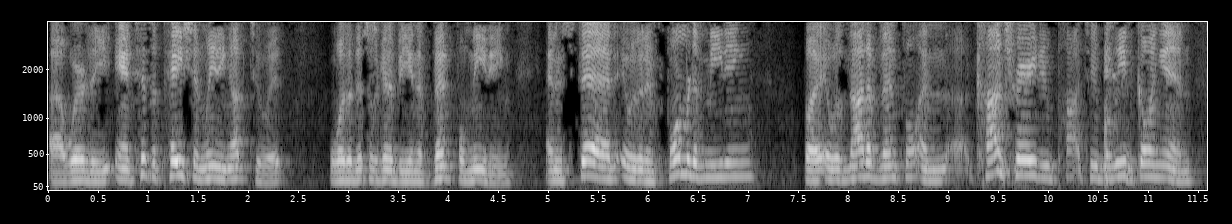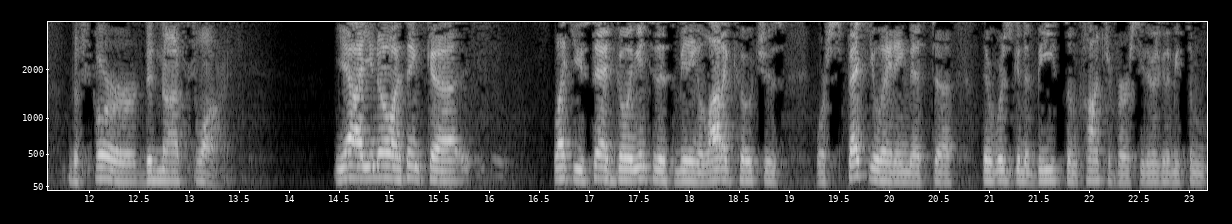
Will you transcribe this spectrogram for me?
uh, where the anticipation leading up to it was that this was going to be an eventful meeting, and instead it was an informative meeting, but it was not eventful. And uh, contrary to to belief going in, the fur did not fly. Yeah, you know, I think, uh, like you said, going into this meeting, a lot of coaches were speculating that uh, there was going to be some controversy. There was going to be some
